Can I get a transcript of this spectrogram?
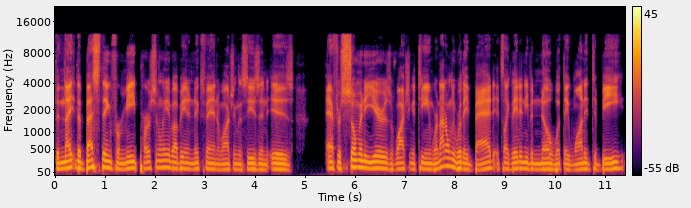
the night the best thing for me personally about being a Knicks fan and watching the season is after so many years of watching a team where not only were they bad, it's like they didn't even know what they wanted to be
